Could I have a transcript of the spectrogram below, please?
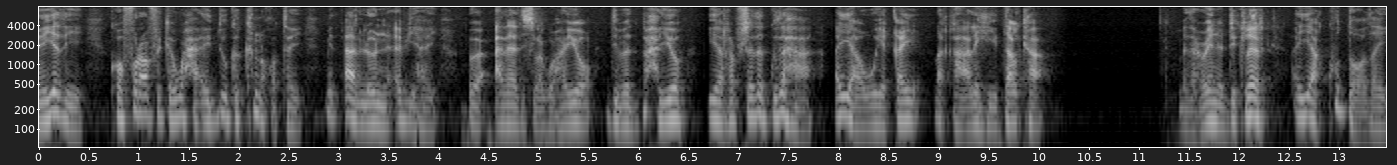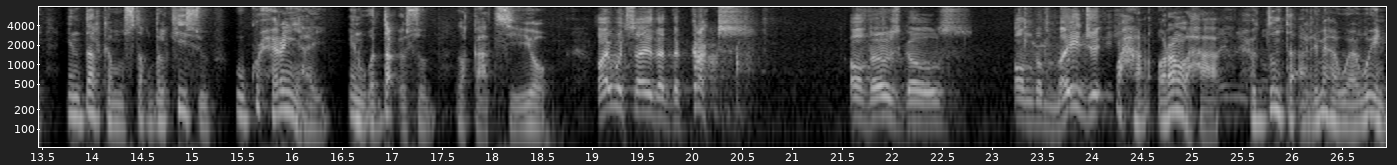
Meeyadii koonfur africa waxa ay duugka ka noqotay mid aada loo necab yahay oo cadaadis lagu hayo dibadbaxyo iyo rabshado gudaha ayaa wiiqay dhaqaalihii dalka. Madaxweyne declerk ayaa ku dooday in dalka mustaqbalkiisu uu ku xiran yahay in waddo cusub la qaadsiiyo. Waxaan odhan lahaa xudunta arrimaha waaweyn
